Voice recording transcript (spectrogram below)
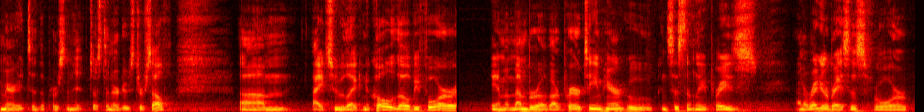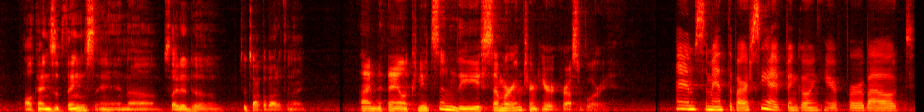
married to the person that just introduced herself. Um, I too, like Nicole, though before, am a member of our prayer team here who consistently prays on a regular basis for all kinds of things, and uh, excited to, to talk about it tonight. I'm Nathaniel Knutson, the summer intern here at Cross of Glory. I am Samantha Barcy. I've been going here for about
